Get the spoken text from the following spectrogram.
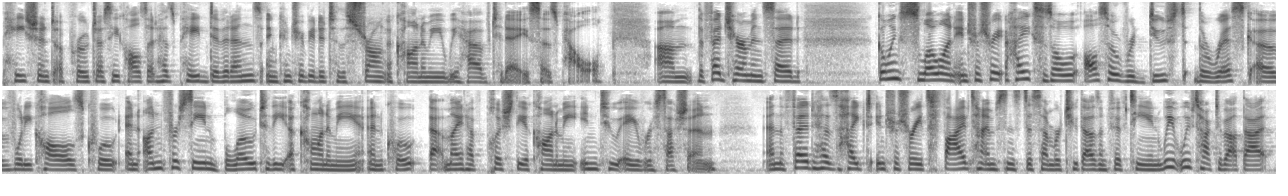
patient approach, as he calls it, has paid dividends and contributed to the strong economy we have today, says Powell. Um, the Fed chairman said going slow on interest rate hikes has also reduced the risk of what he calls, quote, an unforeseen blow to the economy, end quote, that might have pushed the economy into a recession. And the Fed has hiked interest rates five times since December 2015. We, we've talked about that,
